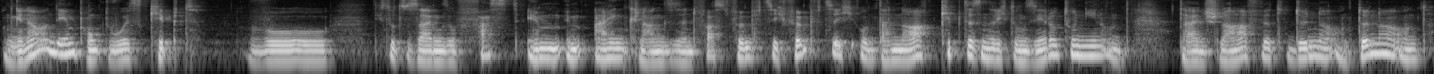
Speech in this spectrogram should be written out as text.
Und genau an dem Punkt, wo es kippt, wo die sozusagen so fast im, im Einklang sind, fast 50-50 und danach kippt es in Richtung Serotonin und dein Schlaf wird dünner und dünner und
